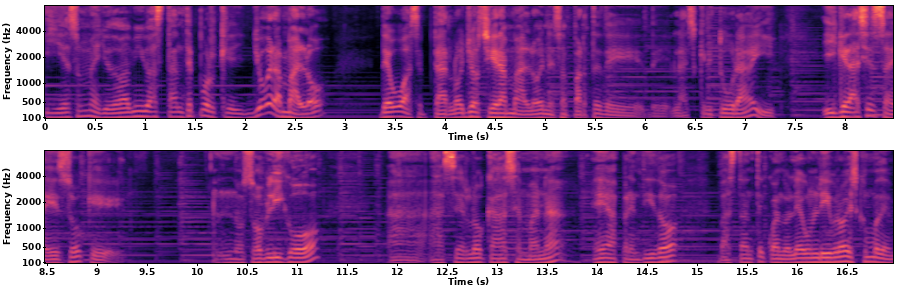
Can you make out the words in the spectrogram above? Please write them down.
y, eso me ayudó a mí bastante porque yo era malo, debo aceptarlo, yo sí era malo en esa parte de, de la escritura y, y gracias a eso que nos obligó a hacerlo cada semana. He aprendido bastante cuando leo un libro. Es como de,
